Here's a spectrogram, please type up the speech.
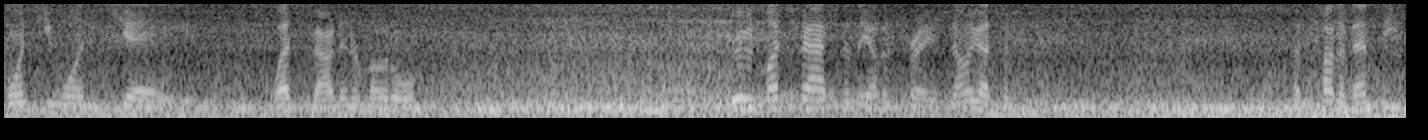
21J westbound intermodal. Moving much faster than the other trains. Now we got some a ton of empties.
